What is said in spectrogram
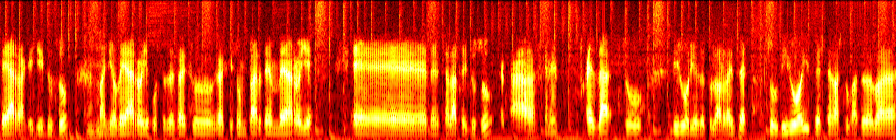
beharrak egituzu, uh -huh. baino behar horiek, ez zaizu zaizkizun parten behar horiek, e, den zalatzen dituzu, eta azkenen ez da zu diru hori ez dutula ordaintzen. Zu diru hori beste gastu bat, ba,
